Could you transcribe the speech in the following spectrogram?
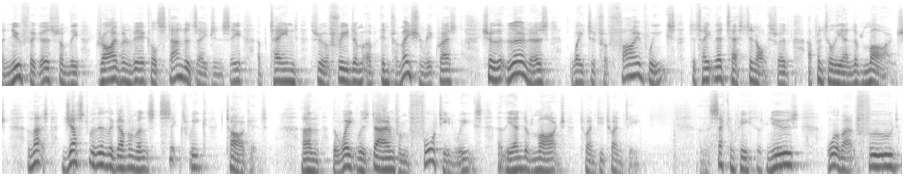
and new figures from the Drive and Vehicle Standards Agency obtained through a Freedom of Information request show that learners waited for five weeks to take their test in Oxford up until the end of March. And that's just within the government's six week target. And the wait was down from 14 weeks at the end of March 2020. And the second piece of news all about food,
